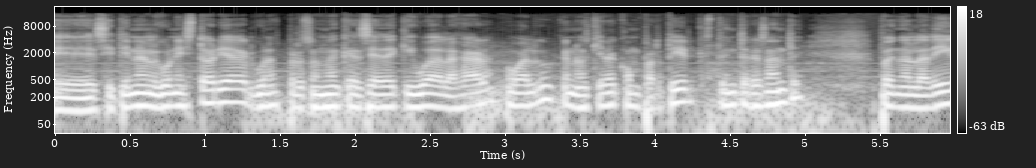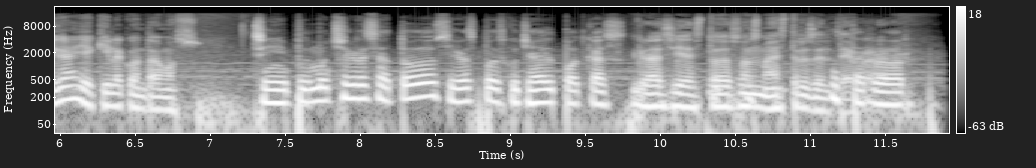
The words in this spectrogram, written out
eh, si tienen alguna historia, alguna persona que sea de aquí Guadalajara o algo que nos quiera compartir, que esté interesante, pues nos la diga y aquí la contamos. Sí, pues muchas gracias a todos y gracias por escuchar el podcast. Gracias, todos son maestros del Terror. terror.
